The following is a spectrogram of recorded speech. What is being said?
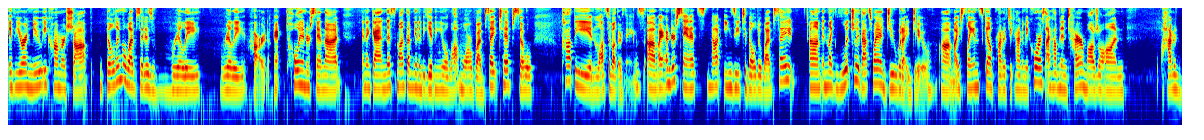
if you're a new e commerce shop, building a website is really, really hard. I totally understand that. And again, this month I'm going to be giving you a lot more website tips. So, copy and lots of other things. Um, I understand it's not easy to build a website. Um, and like literally, that's why I do what I do. Um, my Slay and Scale Product Academy course, I have an entire module on how to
